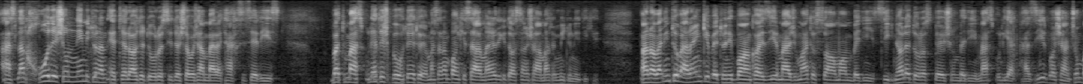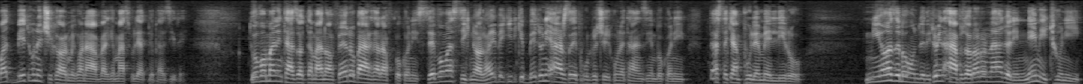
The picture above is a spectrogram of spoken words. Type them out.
اصلا خودشون نمی‌تونن اطلاعات درستی داشته باشن برای تخصیص ریسک. و تو مسئولیتش به عهده توه. مثلا بانک سرمایه دیگه داستانش رو می‌دونی دیگه. بنابراین تو برای اینکه بتونی بانک های زیر مجموعه سامان بدی سیگنال درست بهشون بدی مسئولیت پذیر باشن چون باید بدونه چی کار می‌کنه اول که مسئولیت بپذیره. دوم این تضاد منافع رو برطرف بکنی. سوم سیگنال هایی بگیری که بدونی ارزهای پول رو چگونه تنظیم بکنی. دست کم پول ملی رو. نیاز به اون داری. تو این ابزارا رو نداری. نمی‌تونی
